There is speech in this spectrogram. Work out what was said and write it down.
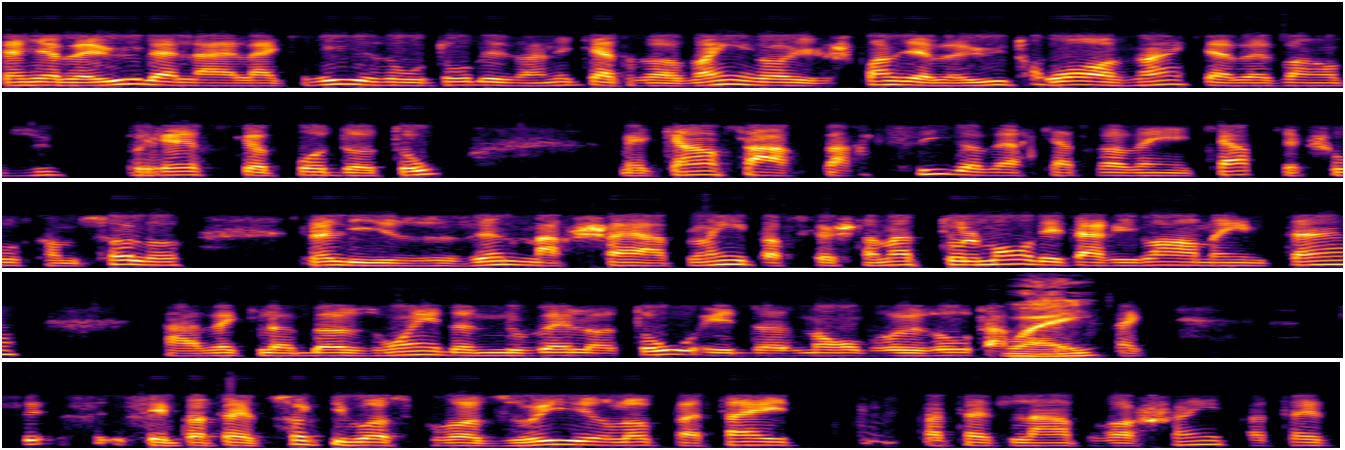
Quand il y avait eu la, crise autour des années 80, je pense qu'il y avait eu trois ans qui avaient vendu presque pas d'auto. Mais quand ça a reparti vers 84, quelque chose comme ça, là, là, les usines marchaient à plein parce que justement, tout le monde est arrivé en même temps avec le besoin de nouvelles autos et de nombreux autres ouais. C'est peut-être ça qui va se produire, là, peut-être peut-être l'an prochain, peut-être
